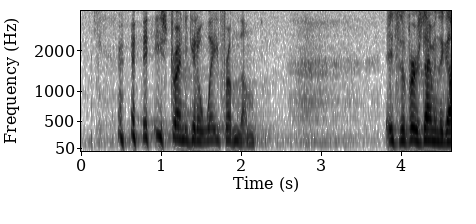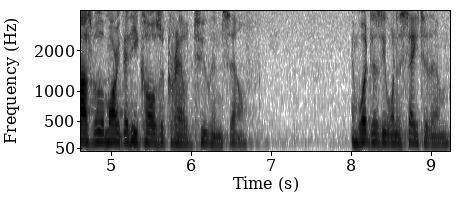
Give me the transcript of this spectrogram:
He's trying to get away from them. It's the first time in the Gospel of Mark that he calls a crowd to himself. And what does he want to say to them?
